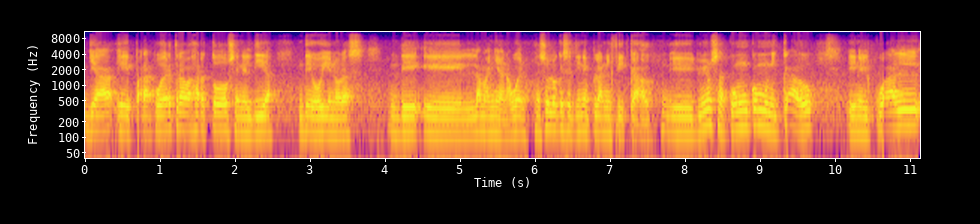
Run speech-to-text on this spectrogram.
ya eh, para poder trabajar todos en el día de hoy en horas de eh, la mañana. Bueno, eso es lo que se tiene planificado. Eh, Junior sacó un comunicado en el cual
